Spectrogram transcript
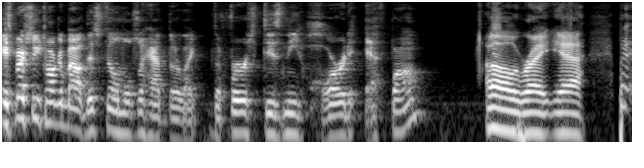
especially talking about this film also had the like the first disney hard f-bomb Oh right, yeah, but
